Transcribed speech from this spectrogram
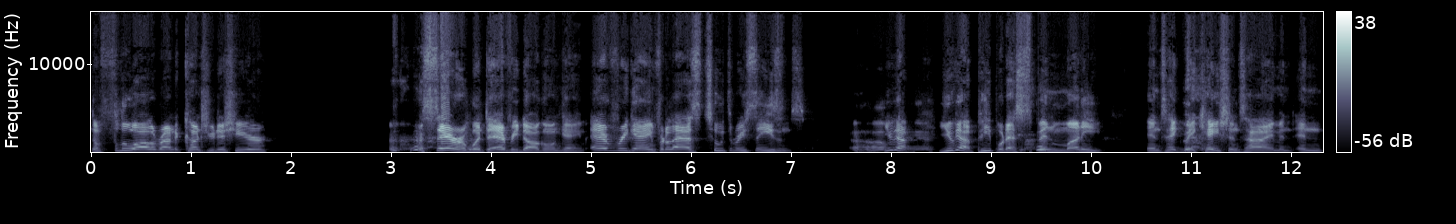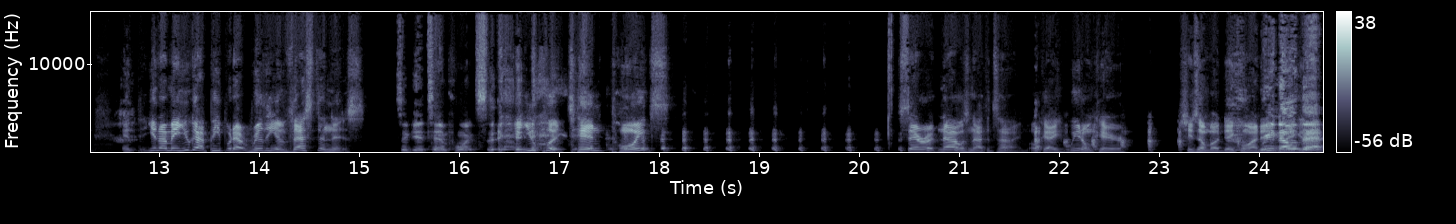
Them flew all around the country this year. Sarah went to every doggone game, every game for the last two, three seasons. Oh, you got man. you got people that spend money and take vacation time and and and you know I mean. You got people that really invest in this to get ten points. and you put ten points. Sarah, now is not the time. Okay, we don't care. She's talking about Daquan. We know that.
